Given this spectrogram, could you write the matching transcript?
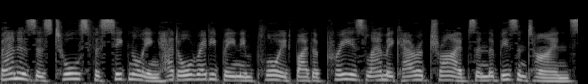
banners as tools for signaling had already been employed by the pre-Islamic Arab tribes and the Byzantines.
